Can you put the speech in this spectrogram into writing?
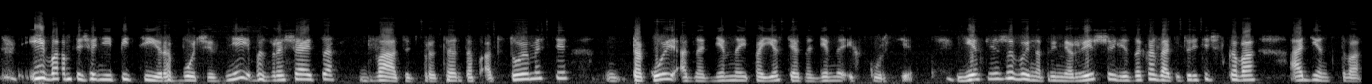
И вам в течение пяти рабочих дней возвращается 20% от стоимости такой однодневной поездки, однодневной экскурсии. Если же вы, например, решили заказать у туристического агентства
